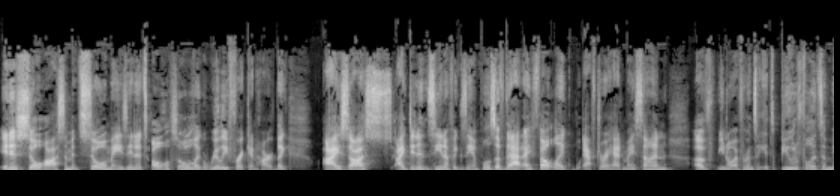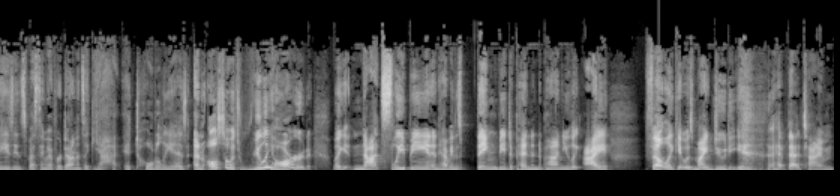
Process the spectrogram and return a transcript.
it is so awesome. It's so amazing. It's also like really freaking hard. Like, I saw, I didn't see enough examples of that. I felt like after I had my son, of, you know, everyone's like, it's beautiful, it's amazing, it's the best thing I've ever done. It's like, yeah, it totally is. And also, it's really hard. Like, not sleeping and having this thing be dependent upon you. Like, I felt like it was my duty at that time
